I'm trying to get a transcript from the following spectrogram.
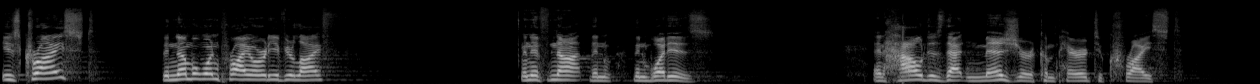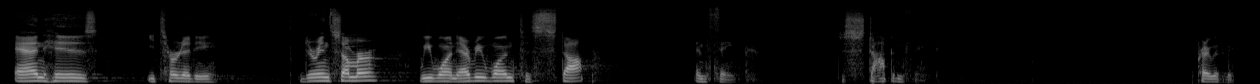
Is Christ the number one priority of your life? And if not, then, then what is? And how does that measure compare to Christ and his eternity? During summer, we want everyone to stop and think. Just stop and think. Pray with me.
